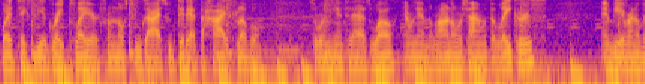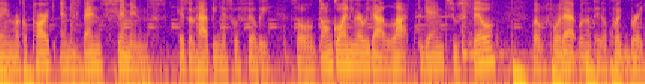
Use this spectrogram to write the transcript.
what it takes to be a great player from those two guys who did it at the highest level. So we're gonna get into that as well. And we're getting the Rondo resigning with the Lakers, NBA renovating Rucker Park, and Ben Simmons, his unhappiness with Philly. So don't go anywhere. We got a lot to get into still. But before that, we're gonna take a quick break.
